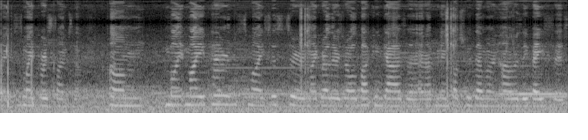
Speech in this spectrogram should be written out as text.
Like, this is my first time, so... Um, my, my parents, my sister, and my brothers are all back in Gaza, and I've been in touch with them on an hourly basis.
